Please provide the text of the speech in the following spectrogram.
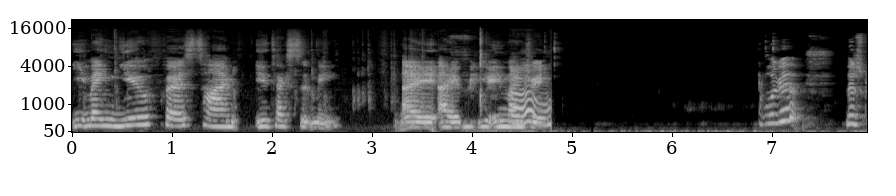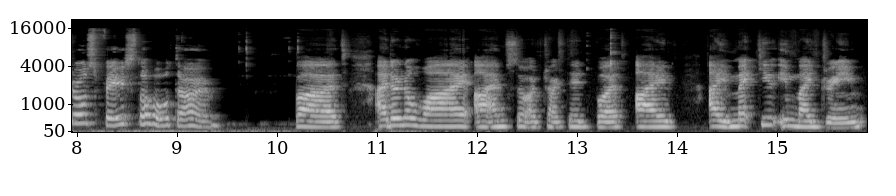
you when you first time you texted me. I I met you in my Oh. dream. Look at this girl's face the whole time. But I don't know why I am so attracted. But I I met you in my dream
